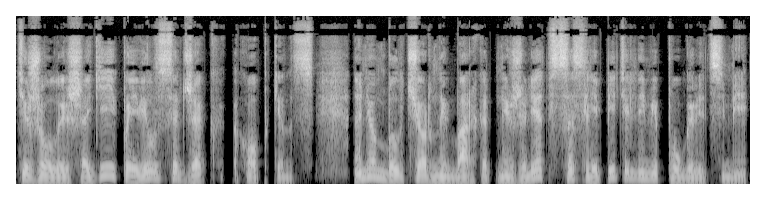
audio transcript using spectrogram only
тяжелые шаги, и появился Джек Хопкинс. На нем был черный бархатный жилет со слепительными пуговицами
